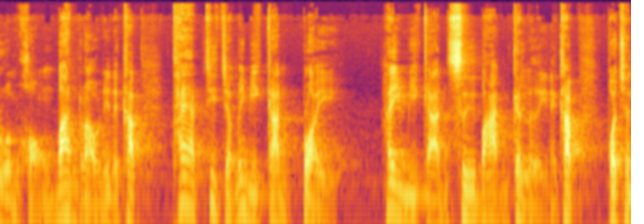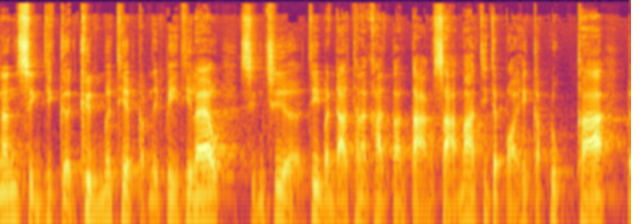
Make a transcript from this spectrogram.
รวมของบ้านเรานี่นะครับแทบที่จะไม่มีการปล่อย ให้มีการซื้อบ้านกันเลยนะครับ เพราะฉะนั้นสิ่งที่เกิดขึ้นเมื่อเทียบกับในปีที่แล้ว สินเชื่อที่บรรดาธนาคารต่างๆ สามารถที่จะปล่อยให้กับลูกค้าไป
